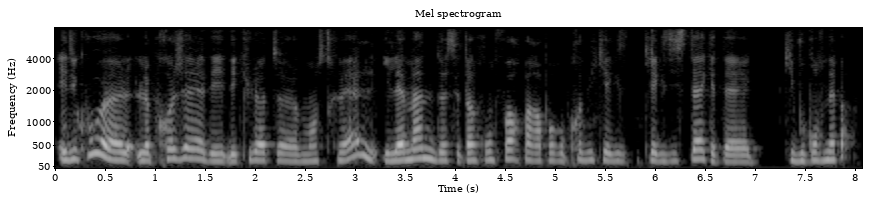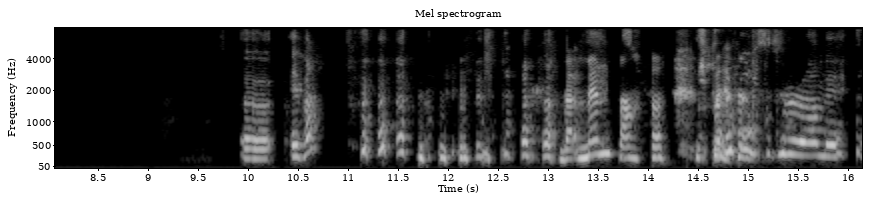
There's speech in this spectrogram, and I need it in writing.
Et du coup, euh, le projet des, des culottes euh, menstruelles, il émane de cet inconfort par rapport aux produits qui, ex- qui existaient, qui qui vous convenaient pas? Euh, Eva, Bah, même pas. je peux répondre si tu veux, hein, mais Tu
